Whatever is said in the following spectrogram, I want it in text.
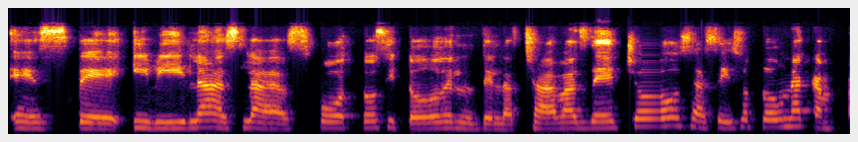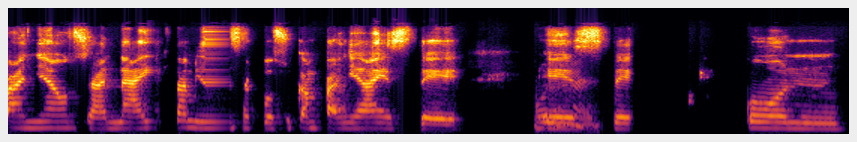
este, y vi las, las fotos y todo de, de, las chavas. De hecho, o sea, se hizo toda una campaña, o sea, Nike también sacó su campaña, este, Oye. este, con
